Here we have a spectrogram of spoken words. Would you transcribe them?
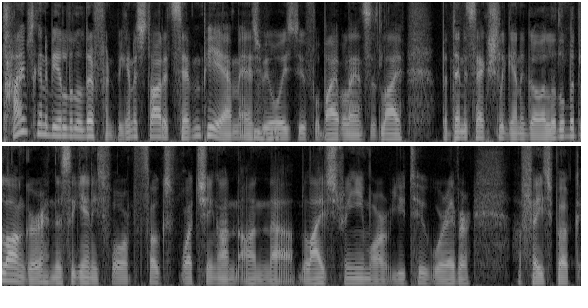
time's going to be a little different. We're going to start at 7 p.m. as we Mhm. always do for Bible Answers Live, but then it's actually going to go a little bit longer. And this again is for folks watching on on uh, live stream or YouTube, wherever, or Facebook.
